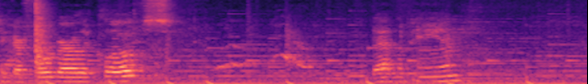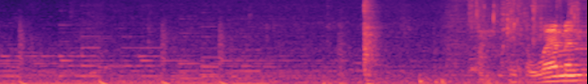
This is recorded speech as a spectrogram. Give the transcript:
Take our four garlic cloves, put that in the pan. Take a lemon.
